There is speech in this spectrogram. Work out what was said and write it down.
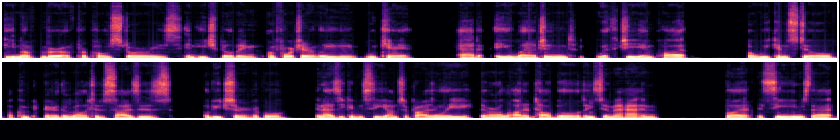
the number of proposed stories in each building. Unfortunately, we can't add a legend with ggplot, but we can still compare the relative sizes of each circle. And as you can see, unsurprisingly, there are a lot of tall buildings in Manhattan, but it seems that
